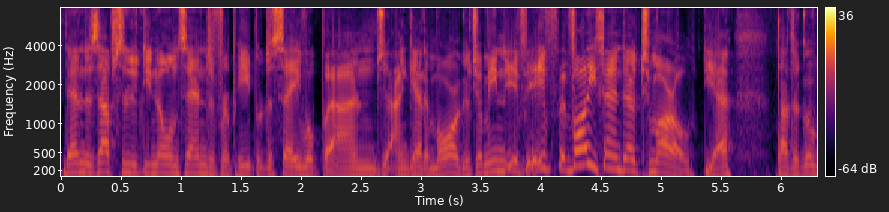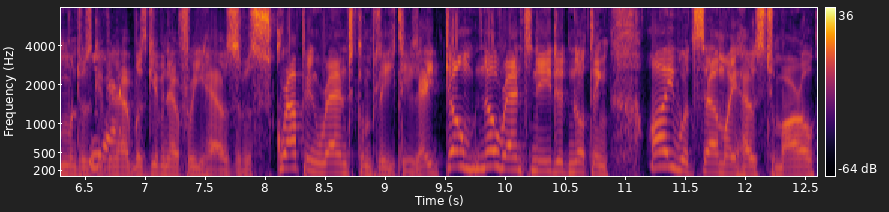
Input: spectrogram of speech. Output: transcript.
then there's absolutely no incentive for people to save up and and get a mortgage. I mean, if if, if I found out tomorrow, yeah, that the government was giving Yeah. out was giving out free houses, was scrapping rent completely. Okay, don't no rent needed, nothing. I would sell my house tomorrow.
